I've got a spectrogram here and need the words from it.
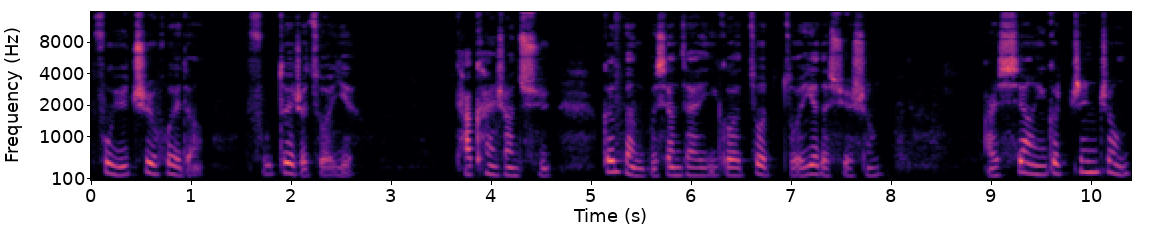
富于智慧的俯对着作业。他看上去根本不像在一个做作业的学生，而像一个真正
